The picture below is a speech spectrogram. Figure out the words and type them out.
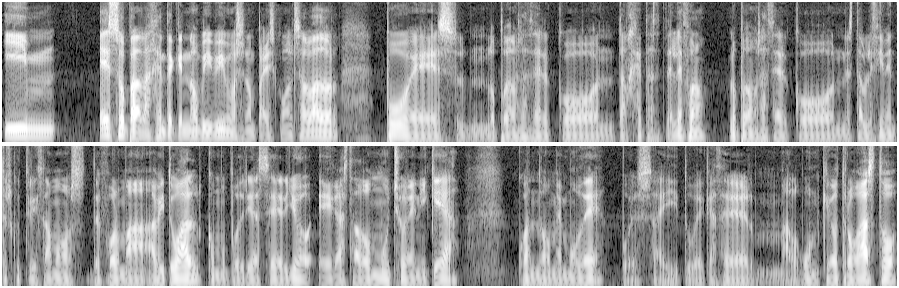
Y mm, eso para la gente que no vivimos en un país como El Salvador, pues lo podemos hacer con tarjetas de teléfono, lo podemos hacer con establecimientos que utilizamos de forma habitual, como podría ser yo he gastado mucho en IKEA, cuando me mudé, pues ahí tuve que hacer algún que otro gasto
